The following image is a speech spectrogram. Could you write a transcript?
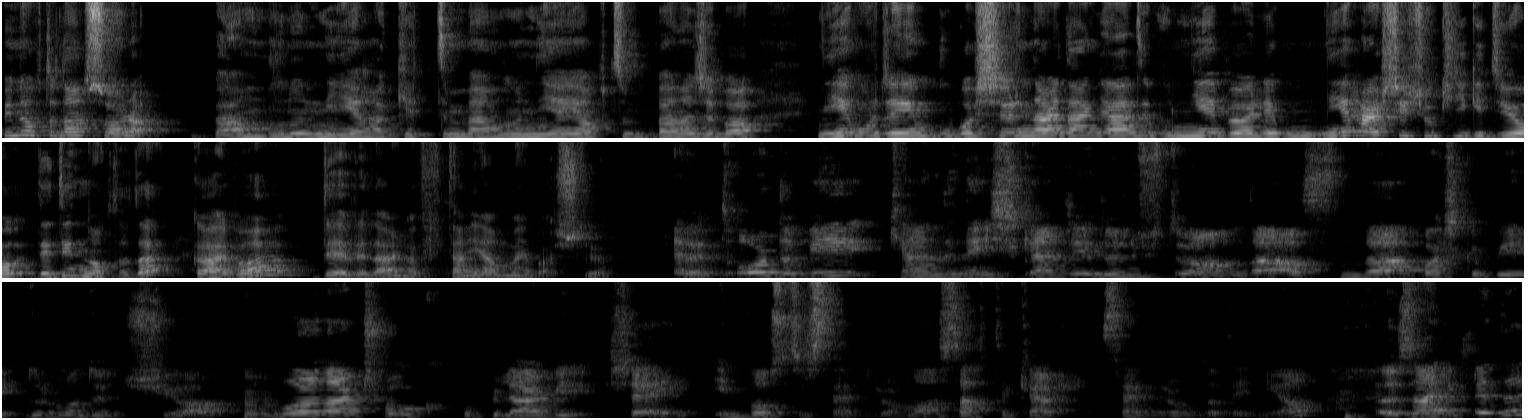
bir noktadan sonra ben bunu niye hak ettim, ben bunu niye yaptım, ben acaba niye buradayım, bu başarı nereden geldi, bu niye böyle, niye her şey çok iyi gidiyor dediğin noktada galiba devreler hafiften yanmaya başlıyor. Evet, orada bir kendine işkenceye dönüştüğü anda aslında başka bir duruma dönüşüyor. Hı. Bu aralar çok popüler bir şey, imposter sendromu, sahtekar sendromu da deniyor. Özellikle de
